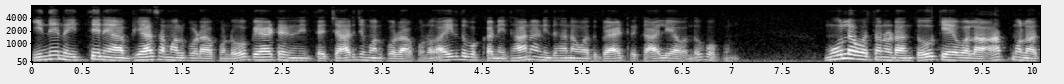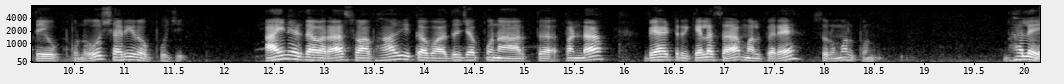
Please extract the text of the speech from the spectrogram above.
ಇಂದೇನು ಇತ್ತೇನೆ ಅಭ್ಯಾಸ ಮಲ್ಪೊಡಾಪುಂಡು ಬ್ಯಾಟರಿ ನಿಂತೆ ಚಾರ್ಜ್ ಮಲ್ಪೊಡಾಪುಂಡು ಐದು ಬೊಕ್ಕ ನಿಧಾನ ನಿಧಾನವಾದ ಬ್ಯಾಟ್ರಿ ಖಾಲಿಯಾವಂದು ಪೋಪುಂಡು ಮೂಲವತನೊಡಂತೂ ಕೇವಲ ಆತ್ಮಲತೆ ಒಪ್ಪುಂಡು ಶರೀರ ಪೂಜಿ ಆಯ್ನಿರ್ದವರ ಸ್ವಾಭಾವಿಕವಾದ ಜಪ್ಪುನ ಅರ್ಥ ಪಂಡ ಬ್ಯಾಟ್ರಿ ಕೆಲಸ ಮಲ್ಪೆರೆ ಸುರು ಮಲ್ಪುಂಡು ಭಲೆ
